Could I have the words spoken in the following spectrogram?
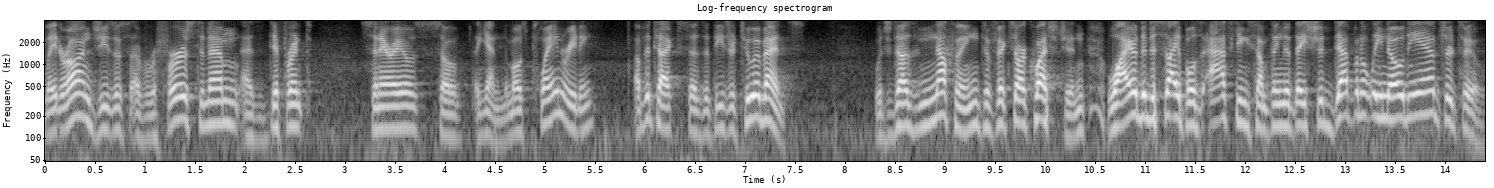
Later on, Jesus refers to them as different scenarios. So, again, the most plain reading of the text says that these are two events which does nothing to fix our question why are the disciples asking something that they should definitely know the answer to?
